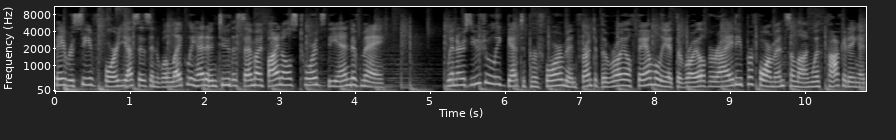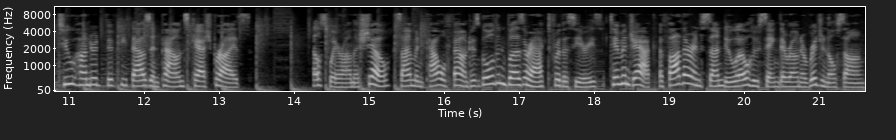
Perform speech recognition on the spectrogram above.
They received four yeses and will likely head into the semi-finals towards the end of May. Winners usually get to perform in front of the royal family at the Royal Variety Performance along with pocketing a £250,000 cash prize. Elsewhere on the show, Simon Cowell found his golden buzzer act for the series, Tim and Jack, a father and son duo who sang their own original song.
